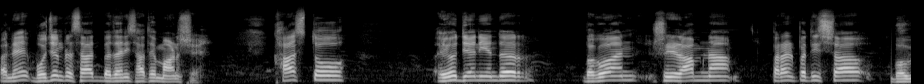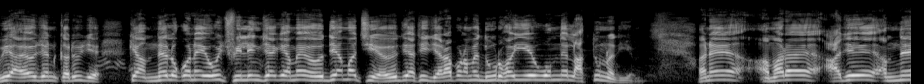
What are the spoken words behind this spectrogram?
અને ભોજન પ્રસાદ બધાની સાથે માણશે. ખાસ તો અયોધ્યાની અંદર ભગવાન શ્રી રામના પ્રાણ પ્રતિષ્ઠા ભવ્ય આયોજન કર્યું છે કે અમને લોકોને એવું જ ફિલિંગ છે કે અમે અયોધ્યામાં છીએ. અયોધ્યાથી જરા પણ અમે દૂર હોઈએ એવું અમને લાગતું નથી એમ. અને અમારા આજે અમને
